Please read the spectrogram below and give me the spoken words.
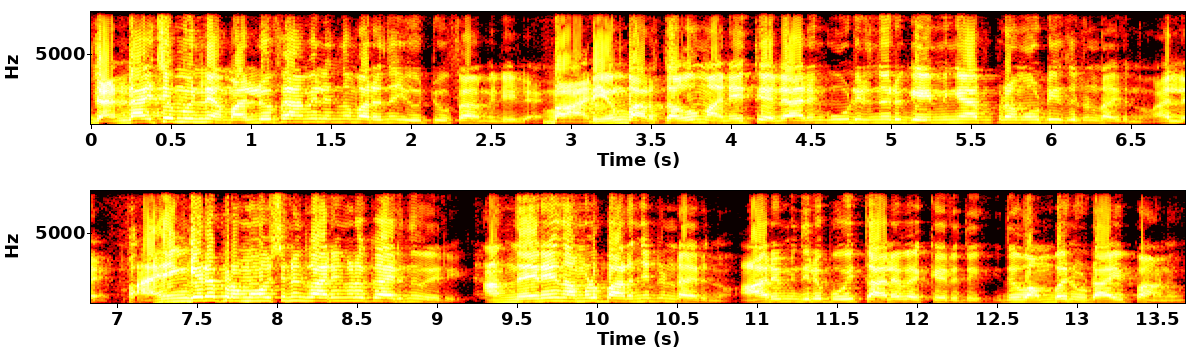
രണ്ടാഴ്ച മുന്നേ മല്ലു ഫാമിലി എന്ന് പറയുന്ന യൂട്യൂബ് ഫാമിലിയിലെ ഭാര്യയും ഭർത്താവും അനേത്തും എല്ലാരും കൂടി ഇരുന്ന് ഒരു ഗെയിമിംഗ് ആപ്പ് പ്രൊമോട്ട് ചെയ്തിട്ടുണ്ടായിരുന്നു അല്ലെ? ഭയങ്കര പ്രൊമോഷനും കാര്യങ്ങളൊക്കെ ആയിരുന്നു ഇവർ. അന്നേരെ നമ്മൾ പറഞ്ഞിട്ടുണ്ടായിരുന്നു ആരും ഇതിൽ പോയി തല വെക്കരുത്. ഇത് വമ്പൻ ഉടായ്പാണ്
